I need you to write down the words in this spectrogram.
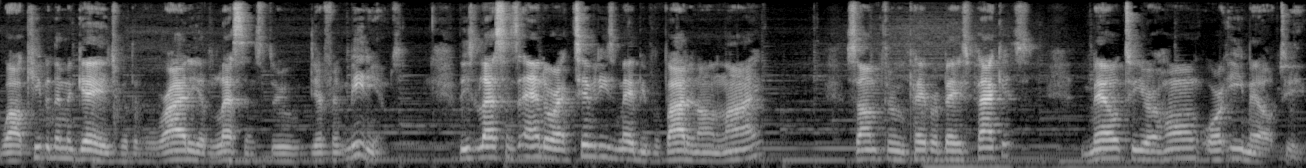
while keeping them engaged with a variety of lessons through different mediums. These lessons and or activities may be provided online, some through paper-based packets, mailed to your home, or emailed to you.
